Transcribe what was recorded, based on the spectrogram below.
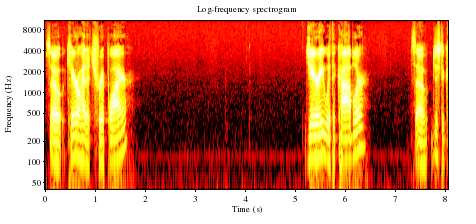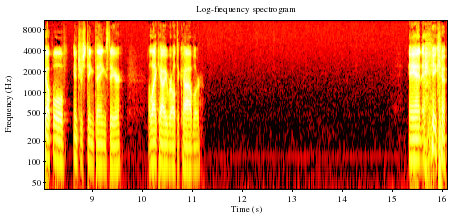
So Carol had a tripwire. Jerry with the cobbler. So just a couple interesting things there. I like how he brought the cobbler. And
